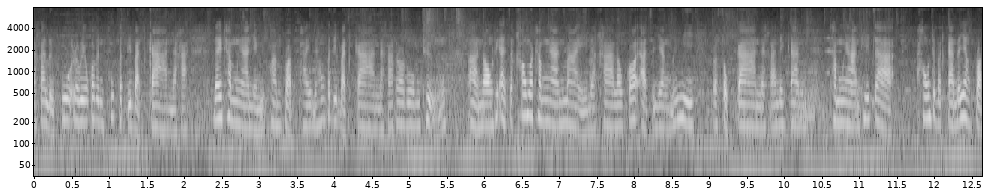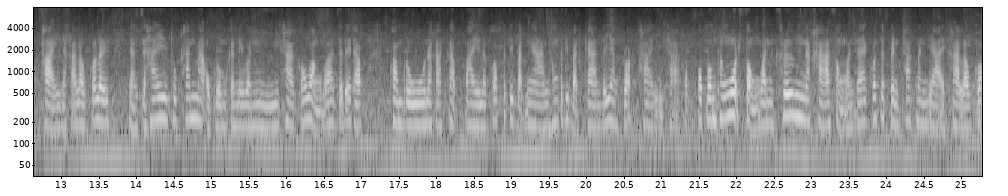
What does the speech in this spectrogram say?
นะคะ หรือผู้เราเรียกว่าเป็นผู้ปฏิบัติการนะคะ ได้ทำงานอย่างมีความปลอดภัยในห้องปฏิบัติการนะคะ เรารวมถึงน้องที่อาจจะเข้ามาทำงานใหม่นะคะแล้วก็อาจจะยังไม่มีประสบการณ์นะคะในการทำงานที่จะห้องปฏิบัติการได้อย่างปลอดภัยนะคะ เราก็เลยอยากจะให้ทุกท่านมาอบรมกันในวันนี้ค่ะ ก็หวังว่าจะได้รับความรู้นะคะ กลับไปแล้วก็ปฏิบัติงานห้องปฏิบัติการได้อย่างปลอดภัยค่ะ อบรมทั้งหมด 2 วันครึ่งนะคะสองวันแรกก็จะเป็นภาคบรรยายค่ะแล้วก็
